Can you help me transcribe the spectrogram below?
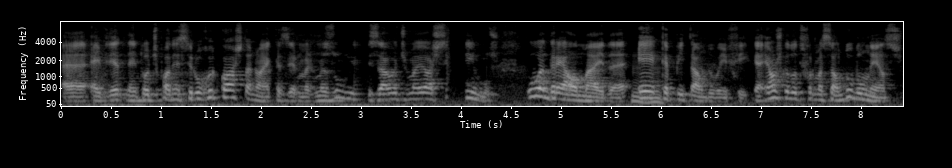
Uh, é evidente, nem todos podem ser o Rui Costa, não é? Quer dizer, mas, mas o Luizão é dos maiores símbolos. O André Almeida é uhum. é capitão do Benfica, é um jogador de formação do Belenenses,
